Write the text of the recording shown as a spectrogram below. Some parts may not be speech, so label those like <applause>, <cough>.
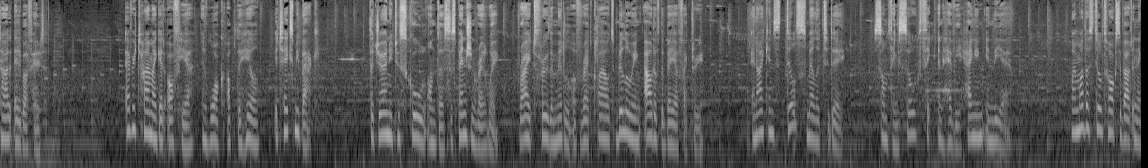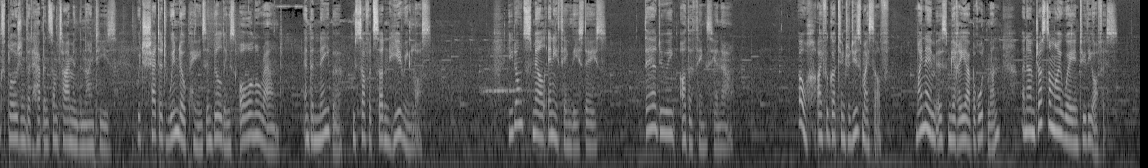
Wuppertal-Elberfeld. Every time I get off here and walk up the hill, it takes me back. The journey to school on the suspension railway, right through the middle of red clouds billowing out of the Bayer factory. And I can still smell it today something so thick and heavy hanging in the air. My mother still talks about an explosion that happened sometime in the 90s, which shattered window panes in buildings all around, and the neighbor who suffered sudden hearing loss. You don't smell anything these days. They're doing other things here now. Oh, I forgot to introduce myself. My name is Mireia Brotman, and I'm just on my way into the office.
